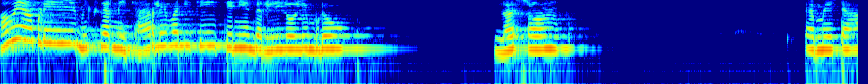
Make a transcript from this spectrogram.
હવે આપણે મિક્સરની જાર લેવાની છે, તેની અંદર લીલો લીમડો, લસણ, ટમેટા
